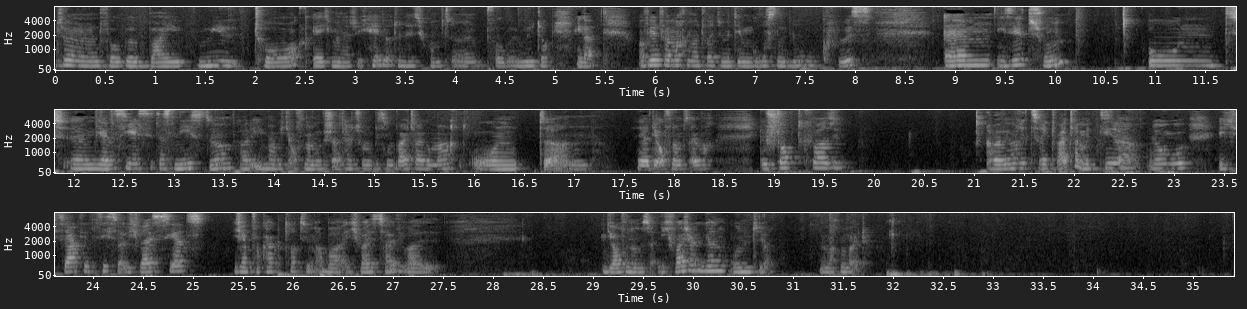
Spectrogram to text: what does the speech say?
zu einer neuen Folge bei Real Talk. Ich meine natürlich, hey Leute, und herzlich willkommen zu einer neuen Folge bei Real Talk. Egal. Auf jeden Fall machen wir heute mit dem großen Ludo-Quiz. Ähm, ihr seht schon. Und ähm, ja, das hier ist jetzt das nächste. Gerade eben habe ich die Aufnahme gestartet, hat schon ein bisschen weiter gemacht. Und dann, ja, die Aufnahme ist einfach gestoppt quasi. Aber wir machen jetzt direkt weiter mit dieser Logo. Ich sage jetzt nicht, weil ich weiß es jetzt. Ich habe verkackt trotzdem, aber ich weiß es halt, weil die Aufnahme ist nicht weitergegangen und ja, wir machen weiter.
